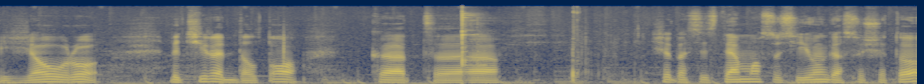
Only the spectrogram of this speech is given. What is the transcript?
Žiauru. Bet čia yra dėl to, kad e, šita sistema susijungia su šitu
